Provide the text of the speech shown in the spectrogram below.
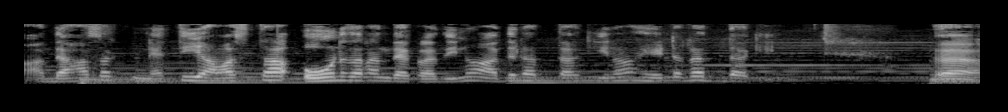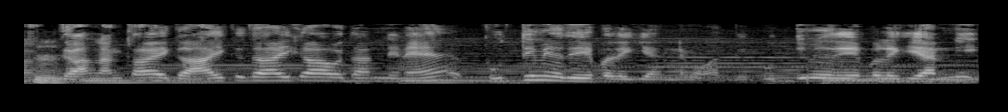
අදහසක් නැති අවස්ථා ඕන තරන් දැකලා දින අදටත්තා කියන හෙටටත් දකි ලංකායි ගායික ගායිකාව දන්නේ නෑ බුද්ධිමය දේපල කියන්න මද බුද්ධිම දේපල කියන්නේ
